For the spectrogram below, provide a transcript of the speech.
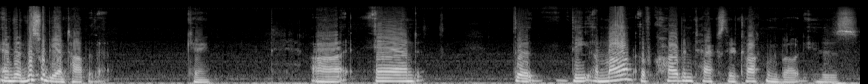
And then this will be on top of that. Okay. Uh, and the the amount of carbon tax they're talking about is,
